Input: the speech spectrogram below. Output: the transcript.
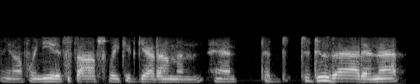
you know, if we needed stops, we could get them, and and to to do that in that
